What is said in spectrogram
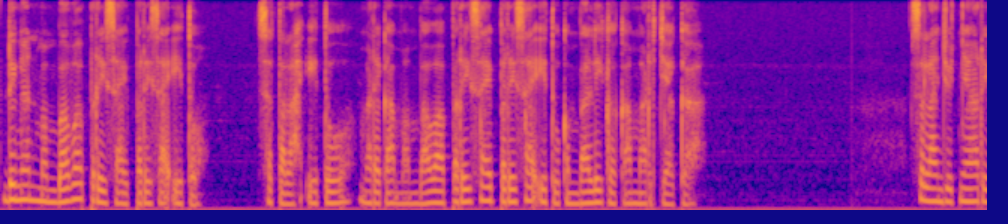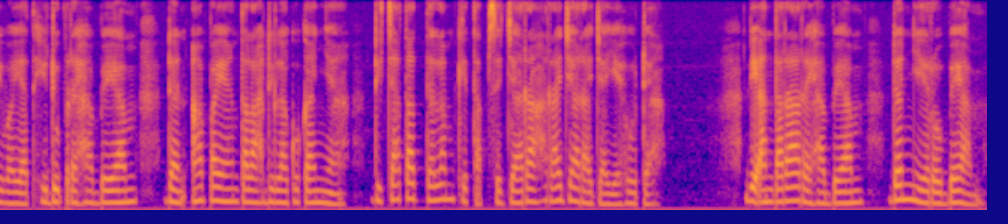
dengan membawa perisai-perisai itu. Setelah itu, mereka membawa perisai-perisai itu kembali ke kamar jaga. Selanjutnya, riwayat hidup Rehabeam dan apa yang telah dilakukannya dicatat dalam kitab sejarah raja-raja Yehuda. Di antara Rehabeam dan Yerobeam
